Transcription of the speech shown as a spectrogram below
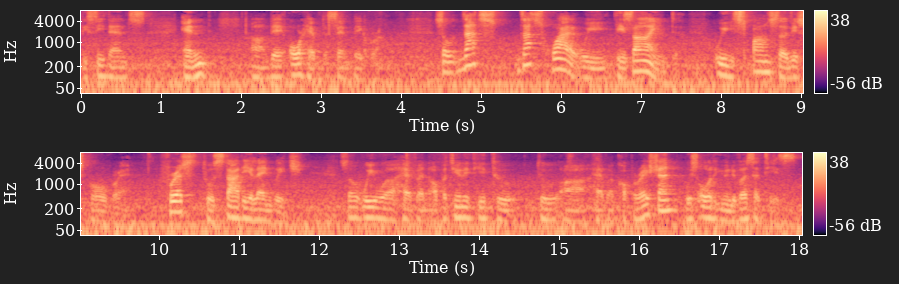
descendants, and uh, they all have the same background. So that's that's why we designed, we sponsor this program. First, to study language. So we will have an opportunity to to uh, have a cooperation with all the universities,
